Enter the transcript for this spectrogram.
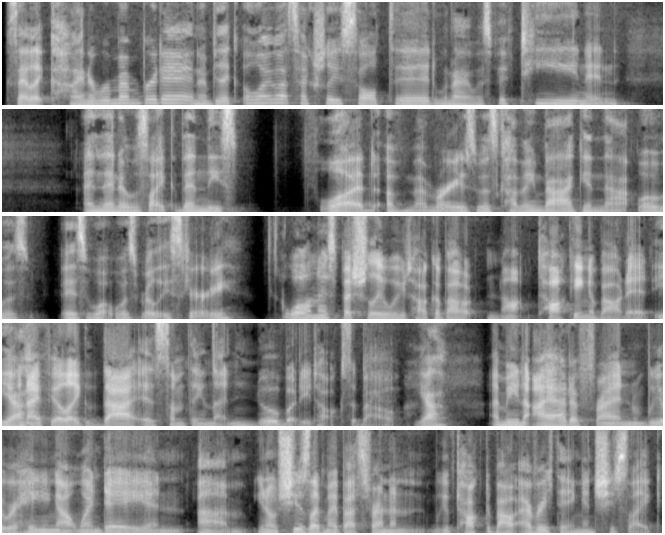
because I like kind of remembered it and I'd be like, oh, I got sexually assaulted when I was 15. And, and then it was like, then these flood of memories was coming back and that was, is what was really scary. Well, and especially we talk about not talking about it. Yeah. And I feel like that is something that nobody talks about. Yeah. I mean, I had a friend, we were hanging out one day and, um, you know, she's like my best friend and we've talked about everything. And she's like,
